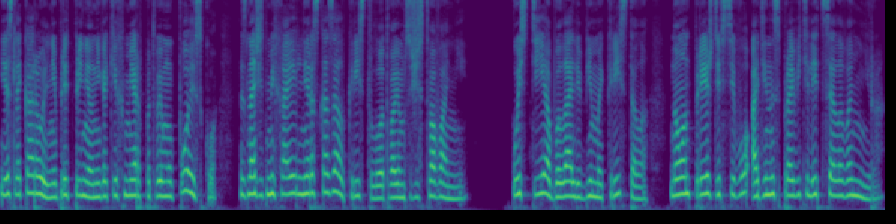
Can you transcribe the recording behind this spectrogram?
Если король не предпринял никаких мер по твоему поиску, значит, Михаил не рассказал Кристаллу о твоем существовании. Пусть Тия была любимой Кристалла, но он прежде всего один из правителей целого мира.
